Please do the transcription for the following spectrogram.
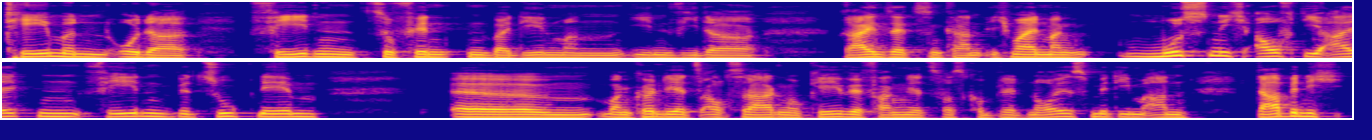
Themen oder Fäden zu finden, bei denen man ihn wieder reinsetzen kann. Ich meine, man muss nicht auf die alten Fäden Bezug nehmen. Ähm, man könnte jetzt auch sagen, okay, wir fangen jetzt was komplett Neues mit ihm an. Da bin ich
